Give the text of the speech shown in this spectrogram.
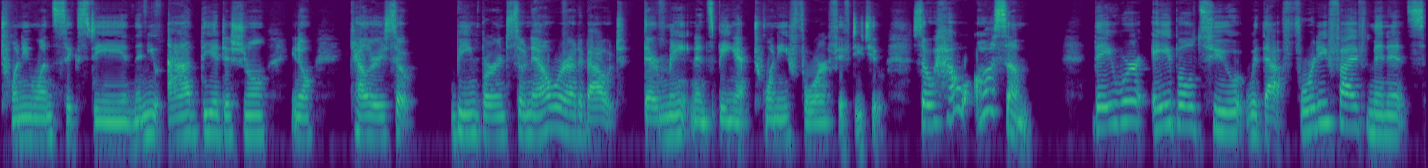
2160 and then you add the additional, you know, calories so being burned. So now we're at about their maintenance being at 2452. So how awesome they were able to, with that 45 minutes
